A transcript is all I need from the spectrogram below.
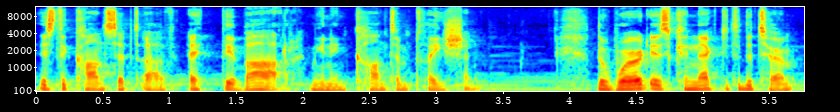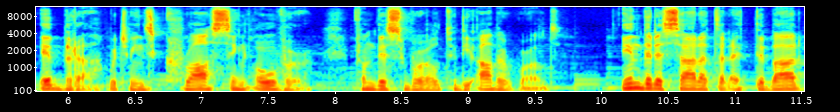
is the concept of ittibar, meaning contemplation. The word is connected to the term ibra, which means crossing over from this world to the other world. In the Risalat al-Ittibar,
